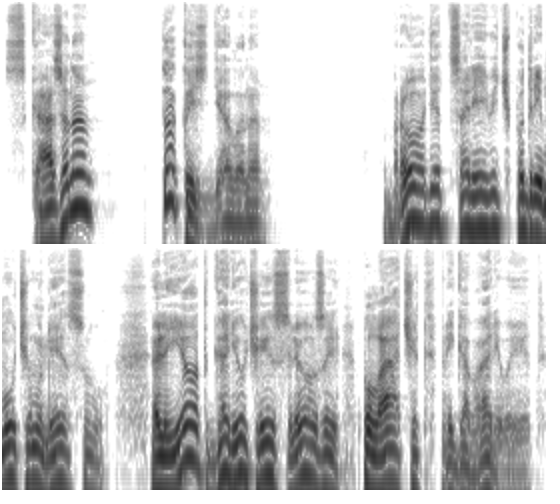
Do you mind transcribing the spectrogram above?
Сказано, так и сделано. Бродит царевич по дремучему лесу, льет горючие слезы, плачет, приговаривает.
